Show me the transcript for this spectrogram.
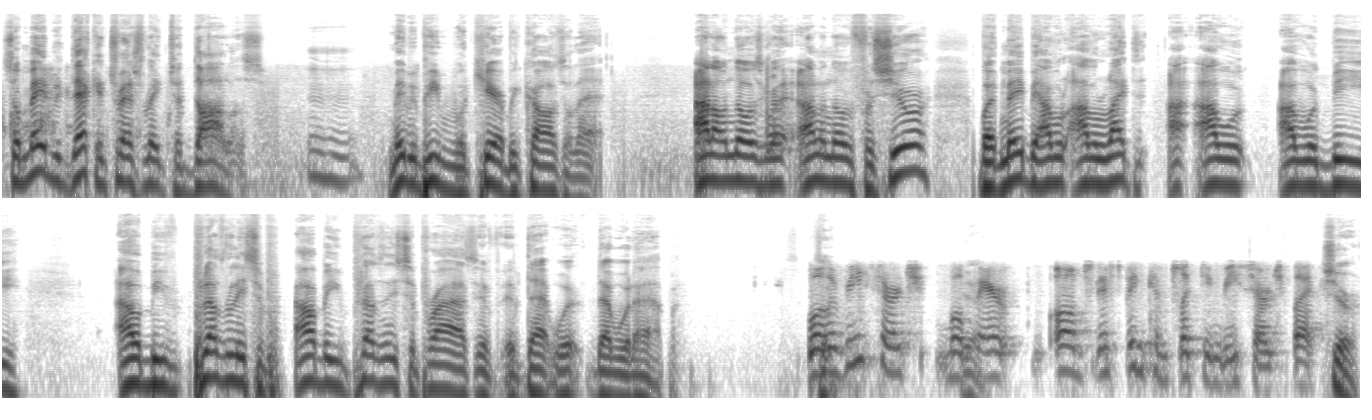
So maybe that can translate to dollars. Mm-hmm. Maybe people would care because of that. I don't know. It's gonna, I don't know for sure, but maybe I would. I would like to. I, I would. I would be. I would be pleasantly. I would be pleasantly surprised if, if that would that would happen. Well, So- the research will Yeah. bear. Well, there's been conflicting research, but Sure.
